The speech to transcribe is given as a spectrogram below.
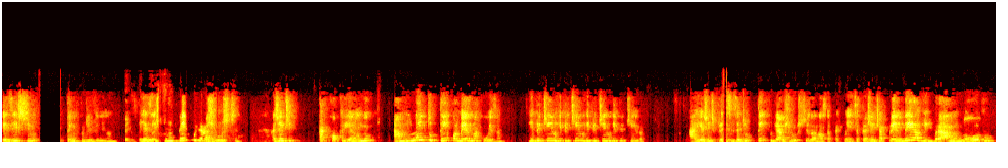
Existe um tempo divino. Tem um tempo. E existe um tempo de ajuste. A gente está cocriando há muito tempo a mesma coisa. Repetindo, repetindo, repetindo, repetindo. Aí a gente precisa de um tempo de ajuste da nossa frequência para a gente aprender a vibrar no novo,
